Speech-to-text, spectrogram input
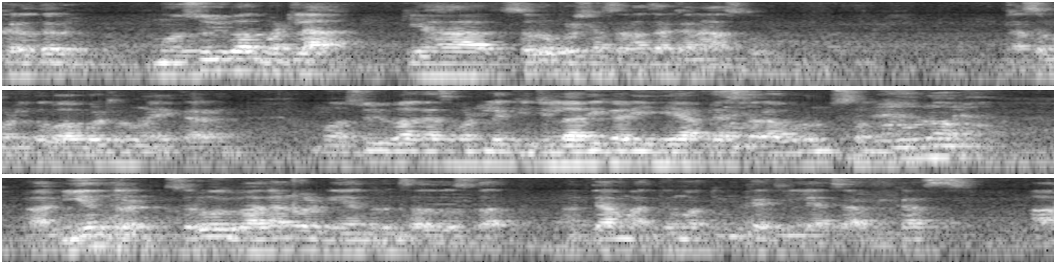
खरं तर महसूल विभाग म्हटला की हा सर्व प्रशासनाचा कणा असतो. असं म्हटलं तर वावगं ठरू नये. कारण महसूल विभाग असं म्हटलं की जिल्हाधिकारी हे आपल्या स्तरावरून संपूर्ण नियंत्रण सर्व विभागांवर नियंत्रण साधत असतात. आणि त्या माध्यमातून त्या जिल्ह्याचा विकास हा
